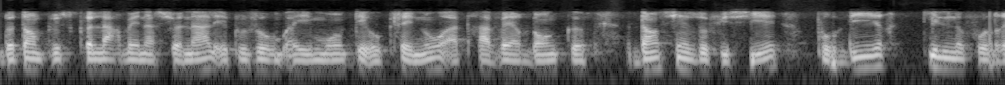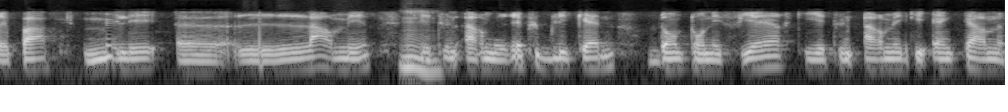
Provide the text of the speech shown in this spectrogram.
d'autant plus que l'armée nationale est toujours montée au créneau à travers donc d'anciens officiers pour dire qu'il ne faudrait pas mêler euh, l'armée, qui Hmm. est une armée républicaine dont on est fier, qui est une armée qui incarne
